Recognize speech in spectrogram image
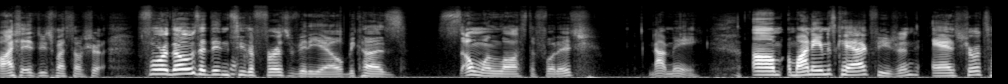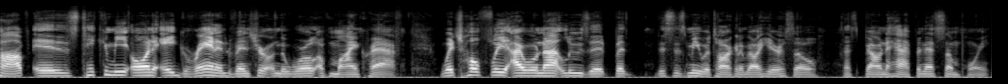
Oh, I should introduce myself. Sure. For those that didn't see the first video, because someone lost the footage, not me. Um, my name is Chaotixfusion, and Shortomp is taking me on a grand adventure on the world of Minecraft, which hopefully I will not lose it. But this is me we're talking about here, so that's bound to happen at some point.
